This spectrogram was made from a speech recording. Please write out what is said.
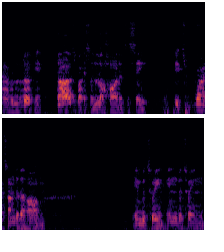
have a look. It does, but it's a lot harder to see. It's right under the arm in between, in between,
